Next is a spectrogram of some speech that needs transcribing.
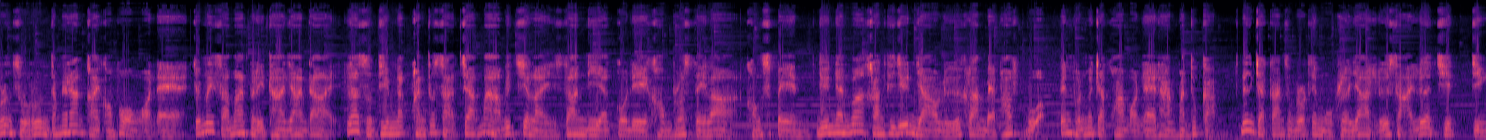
รุ่นสู่รุ่นทำให้ร่างกายของพระองค์อ่อนแอ จนไม่สามารถผลิตทายาทได้ ล่าสุดทีมนักพันธุศาสตร์จากมหาวิทยาลัยซานเดียโกเดคอมโพสเตล่าของสเปน ยืนยันว่าครั้งที่ยื่นยาวหรือกรามแบบฮัฟบวก เป็นผลมาจากความอ่อนแอทางพันธุกรรม เนื่องจากการสมรสในหมู่เครือญาติหรือสายเลือดชิดจริง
